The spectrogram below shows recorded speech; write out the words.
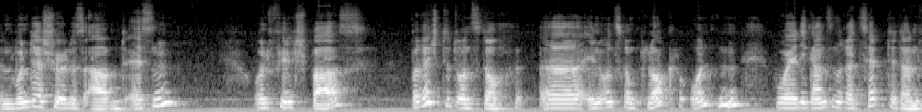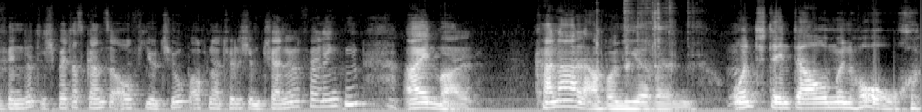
ein wunderschönes Abendessen und viel Spaß. Berichtet uns doch äh, in unserem Blog unten, wo ihr die ganzen Rezepte dann findet. Ich werde das Ganze auf YouTube auch natürlich im Channel verlinken. Einmal Kanal abonnieren und den Daumen hoch,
